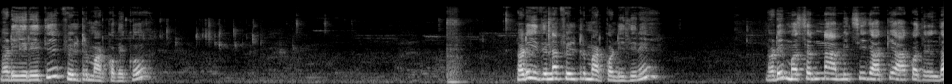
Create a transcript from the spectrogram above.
ನೋಡಿ ಈ ರೀತಿ ಫಿಲ್ಟ್ರ್ ಮಾಡ್ಕೋಬೇಕು. ನೋಡಿ ಇದನ್ನು ಫಿಲ್ಟ್ರ್ ಮಾಡ್ಕೊಂಡಿದ್ದೀನಿ. ನೋಡಿ ಮೊಸರನ್ನ ಮಿಕ್ಸಿಗೆ ಹಾಕಿ ಹಾಕೋದ್ರಿಂದ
